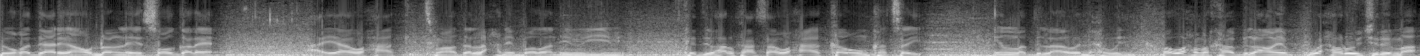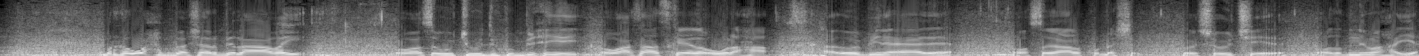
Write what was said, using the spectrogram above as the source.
luuqadii arigan u dhalan ay soo galeen ayaa waxaa timaada laxni badan inuu yimi. Kadib halkaasaa waxaa ka unkatay in la bilaabo naxwadii. Waa wax markaa bilaabay wax horuu jiray maa. Marka wax bashar bilaabay oo asagu juhdi ku bixiyey oo asaaskeeda uu lahaa adoo bini aadana oo sagaal ku dhashay oo soo jeeda oo dadnimo haya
